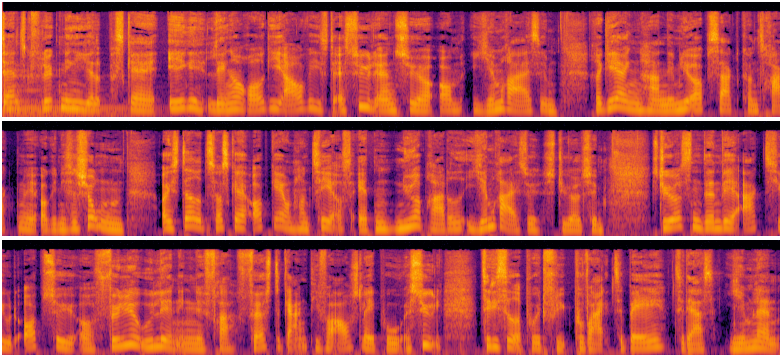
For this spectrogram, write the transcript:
Dansk Flygtningehjælp skal ikke længere rådgive afviste asylansøgere om hjemrejse. Regeringen har nemlig opsagt kontrakten med organisationen, og i stedet så skal opgaven håndteres af den nyoprettede hjemrejsestyrelse. Styrelsen den vil aktivt opsøge og følge udlændingene fra første gang de får afslag på asyl, til de sidder på et fly på vej tilbage til deres hjemland.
